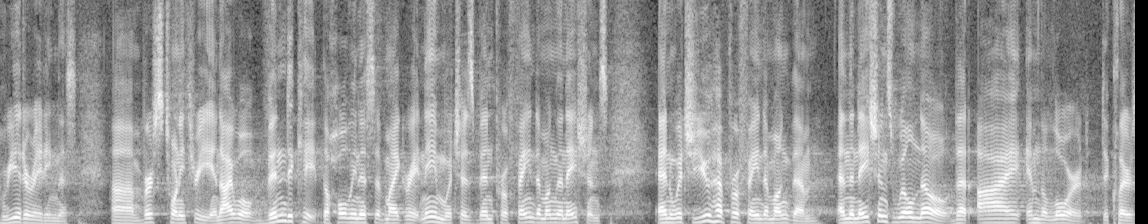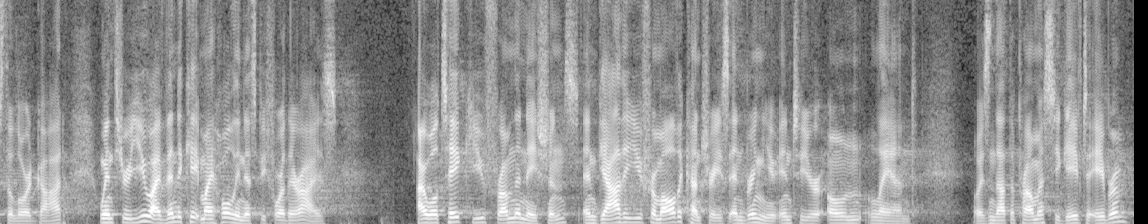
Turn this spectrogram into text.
reiterating this. Um, verse 23 And I will vindicate the holiness of my great name, which has been profaned among the nations, and which you have profaned among them. And the nations will know that I am the Lord, declares the Lord God, when through you I vindicate my holiness before their eyes. I will take you from the nations and gather you from all the countries and bring you into your own land. Oh, isn't that the promise he gave to Abram?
